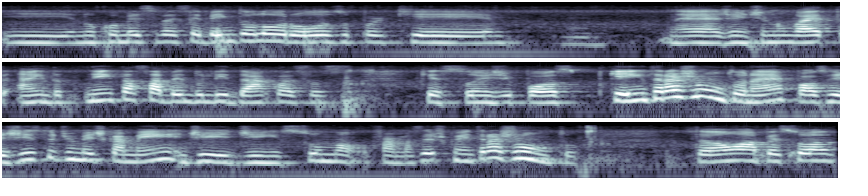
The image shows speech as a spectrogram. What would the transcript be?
E no começo vai ser bem doloroso, porque né? A gente não vai ainda nem tá sabendo lidar com essas questões de pós, porque entra junto, né? Pós-registro de medicamento, de, de insumo farmacêutico entra junto. Então, a pessoa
